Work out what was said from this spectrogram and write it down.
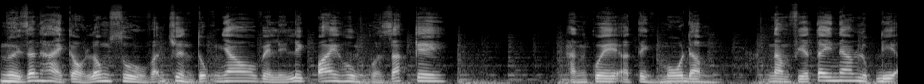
người dân hải cẩu lông xù vẫn truyền tụng nhau về lý lịch oai hùng của Giác kê. Hắn quê ở tỉnh Mô Đầm, nằm phía tây nam lục địa.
